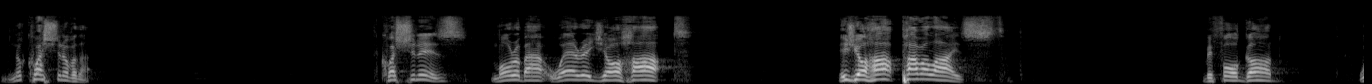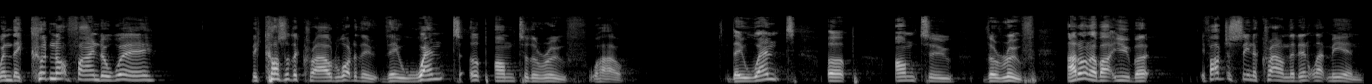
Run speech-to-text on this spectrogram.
There's no question over that. The question is more about where is your heart? Is your heart paralyzed? Before God. When they could not find a way because of the crowd, what did they do? They went up onto the roof. Wow. They went up onto the roof. I don't know about you, but if I've just seen a crowd and they didn't let me in,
